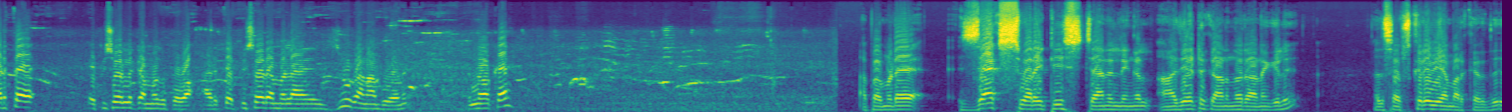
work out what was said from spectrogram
അടുത്ത എപ്പിസോഡിലേക്ക് നമുക്ക് പോവാം. അടുത്ത എപ്പിസോഡ് നമ്മളെ ജൂ കാണാൻ പോവാണ്. എന്നൊക്കെ അപ്പോൾ നമ്മുടെ ജാക്സ് വെറൈറ്റീസ് ചാനൽ നിങ്ങൾ ആദ്യമായിട്ട് കാണുന്നവരാണെങ്കിൽ അത് സബ്സ്ക്രൈബ് ചെയ്യാൻ മറക്കരുത്.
